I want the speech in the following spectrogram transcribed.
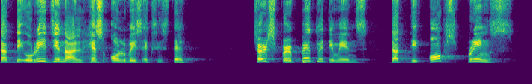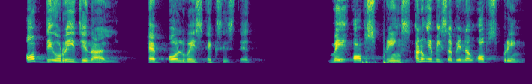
that the original has always existed. Church perpetuity means that the offsprings of the original have always existed. May offsprings. Anong ibig sabihin ng offspring?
